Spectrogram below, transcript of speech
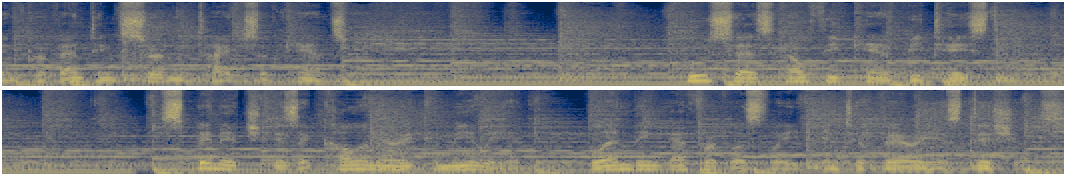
in preventing certain types of cancer. Who says healthy can't be tasty? Spinach is a culinary chameleon, blending effortlessly into various dishes.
